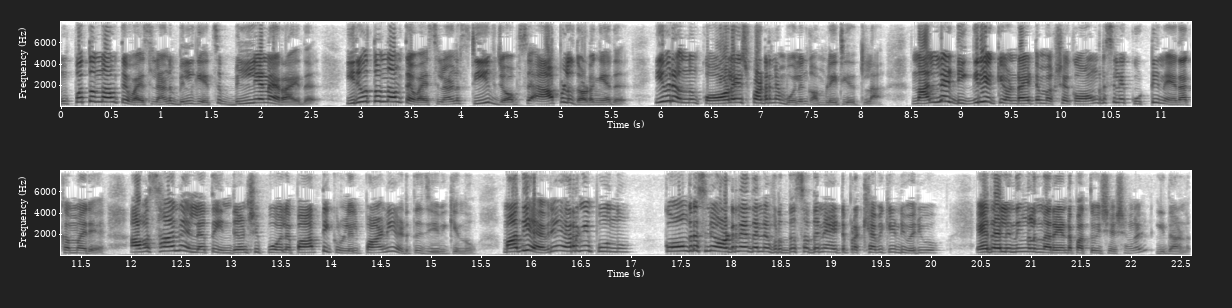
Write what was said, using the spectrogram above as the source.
മുപ്പത്തൊന്നാമത്തെ വയസ്സിലാണ് ബിൽ ഗേറ്റ്സ് ബില്യണയർ ആയത് ഇരുപത്തൊന്നാമത്തെ വയസ്സിലാണ് സ്റ്റീവ് ജോബ്സ് ആപ്പിൾ തുടങ്ങിയത്. ഇവരൊന്നും കോളേജ് പഠനം പോലും കംപ്ലീറ്റ് ചെയ്തിട്ടില്ല. നല്ല ഡിഗ്രി ഒക്കെ ഉണ്ടായിട്ടും പക്ഷെ കോൺഗ്രസിലെ കുട്ടി നേതാക്കന്മാര് അവസാനം ഇല്ലാത്ത ഇന്റേൺഷിപ്പ് പോലെ പാർട്ടിക്കുള്ളിൽ പണിയെടുത്ത് ജീവിക്കുന്നു. മതിയായവരെ ഇറങ്ങിപ്പോന്നു. കോൺഗ്രസിനെ ഉടനെ തന്നെ വൃദ്ധസദനായിട്ട് പ്രഖ്യാപിക്കേണ്ടി വരുമോ ഏതായാലും നിങ്ങൾ ഇന്ന് അറിയേണ്ട പത്ത് വിശേഷങ്ങൾ ഇതാണ്.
